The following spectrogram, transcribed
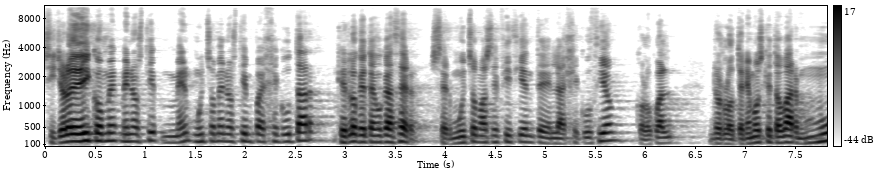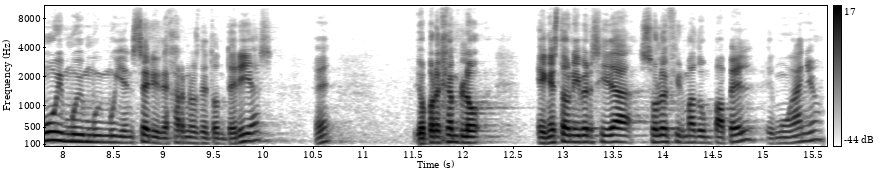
Si yo le dedico mucho menos tiempo a ejecutar, ¿qué es lo que tengo que hacer? Ser mucho más eficiente en la ejecución, con lo cual nos lo tenemos que tomar muy, muy, muy, muy en serio y dejarnos de tonterías. ¿eh? Yo, por ejemplo, en esta universidad solo he firmado un papel en un año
